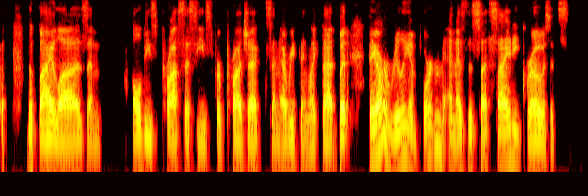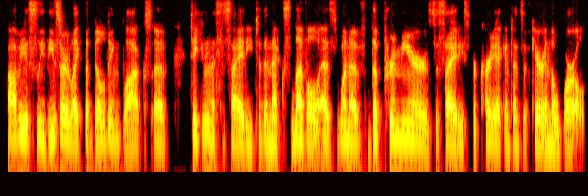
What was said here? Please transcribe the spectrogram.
the bylaws and all these processes for projects and everything like that but they are really important. And as the society grows it's obviously these are like the building blocks of taking the society to the next level as one of the premier societies for cardiac intensive care in the world.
